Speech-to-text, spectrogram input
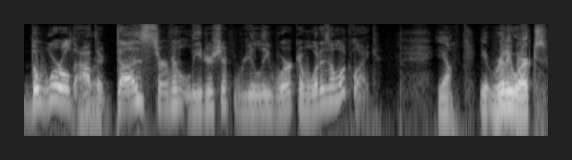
the world out there. Does servant leadership really work, and what does it look like? Yeah, it really works.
